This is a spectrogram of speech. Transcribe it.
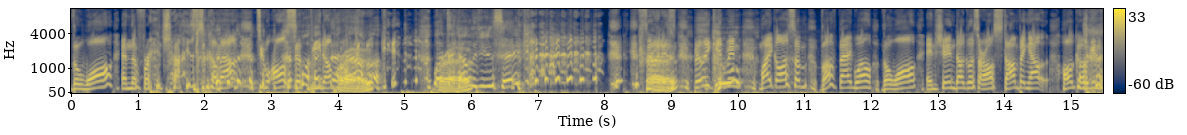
The Wall, and the franchise come out to also beat up Hulk? Hogan. What the hell did you just say? So it is Billy Kidman, Mike Awesome, Buff Bagwell, The Wall, and Shane Douglas are all stomping out Hulk Hogan,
